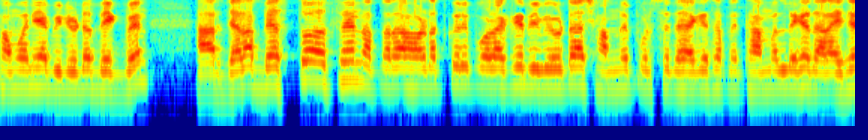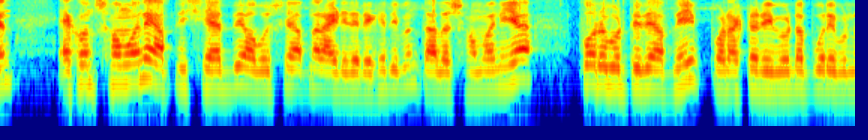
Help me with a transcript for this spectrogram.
সময় নিয়ে ভিডিওটা দেখবেন। আর যারা ব্যস্ত আছেন, আপনারা হঠাৎ করে প্রোডাক্টের রিভিউটা সামনে পড়ছে, দেখা গেছে আপনি থাম্বনেল দেখে দাঁড়াইছেন। এখন সময় নেই, আপনি শেয়ার দিয়ে অবশ্যই আপনার আইডিতে রেখে দিবেন। তাহলে সময় নিয়ে পরবর্তীতে আপনি প্রোডাক্টের রিভিউটা পরিপূর্ণ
